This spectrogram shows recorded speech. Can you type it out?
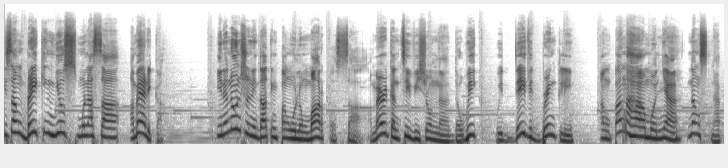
Isang breaking news mula sa Amerika. Inanunsyo ni dating Pangulong Marcos sa American TV show na The Week with David Brinkley ang panghahamon niya ng snap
